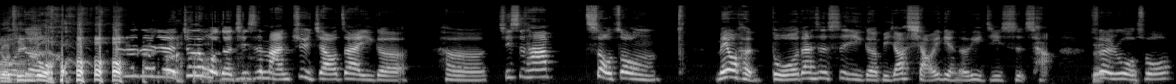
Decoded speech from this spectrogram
有听过。对 对对对，就是我的其实蛮聚焦在一个。呃，其实它受众没有很多，但是是一个比较小一点的利基市场。所以如果说，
